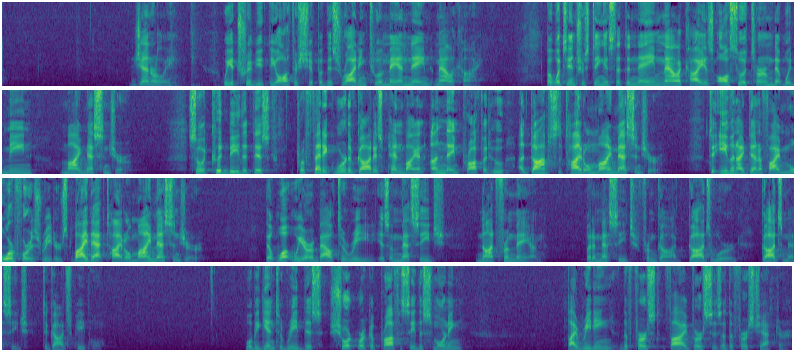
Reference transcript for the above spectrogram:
Generally, we attribute the authorship of this writing to a man named Malachi. But what's interesting is that the name Malachi is also a term that would mean my messenger. So it could be that this prophetic word of God is penned by an unnamed prophet who adopts the title, My Messenger, to even identify more for his readers by that title, My Messenger, that what we are about to read is a message not from man, but a message from God. God's word, God's message to God's people. We'll begin to read this short work of prophecy this morning by reading the first five verses of the first chapter.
